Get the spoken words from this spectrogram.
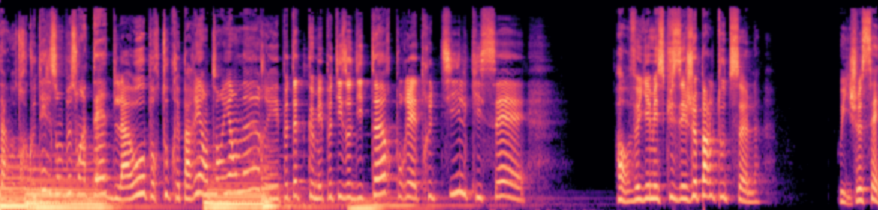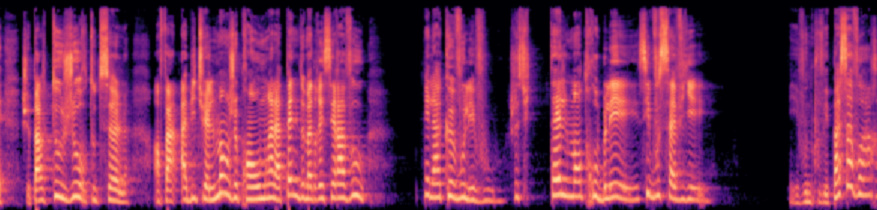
D'un autre côté, ils ont besoin d'aide là-haut pour tout préparer en temps et en heure, et peut-être que mes petits auditeurs pourraient être utiles, qui sait. Oh, veuillez m'excuser, je parle toute seule. Oui, je sais, je parle toujours toute seule. Enfin, habituellement, je prends au moins la peine de m'adresser à vous. Mais là, que voulez-vous? Je suis tellement troublée, si vous saviez. Et vous ne pouvez pas savoir,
